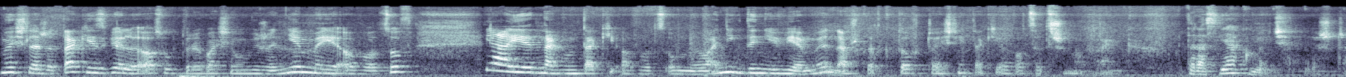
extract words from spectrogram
Myślę, że tak. Jest wiele osób, które właśnie mówi, że nie myje owoców. Ja jednak bym taki owoc umyła. Nigdy nie wiemy, na przykład kto wcześniej takie owoce trzymał w rękach. Teraz jak myć jeszcze?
